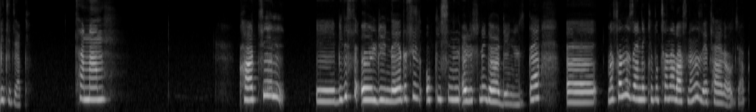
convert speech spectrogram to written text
bitecek. Tamam. Katil e, birisi öldüğünde ya da siz o kişinin ölüsünü gördüğünüzde e, masanın üzerindeki butona basmanız yeterli olacak.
